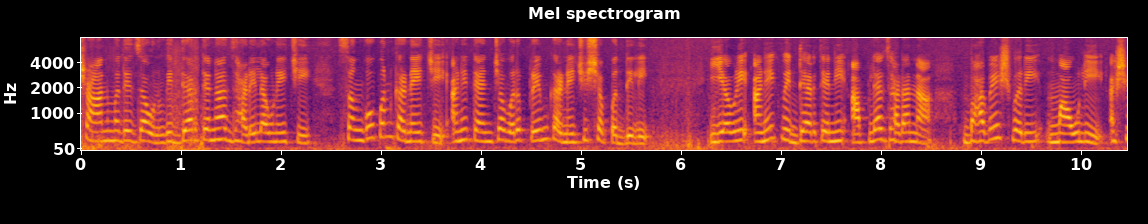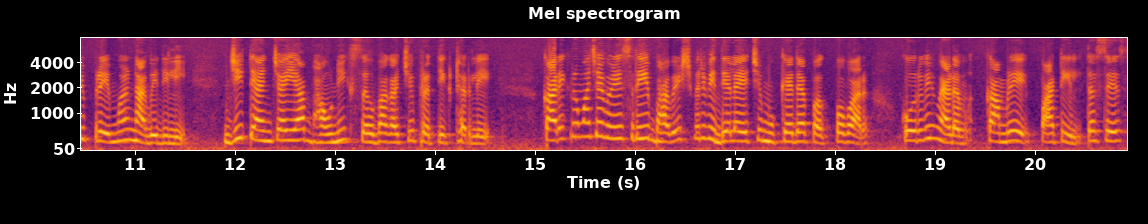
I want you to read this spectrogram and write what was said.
शाळांमध्ये जाऊन विद्यार्थ्यांना झाडे लावण्याची संगोपन करण्याची आणि त्यांच्यावर प्रेम करण्याची शपथ दिली. यावेळी अनेक विद्यार्थ्यांनी आपल्या झाडांना भावेश्वरी माऊली अशी प्रेमळ नावे दिली जी त्यांच्या या भावनिक सहभागाचे प्रतीक ठरले. कार्यक्रमाच्या वेळी श्री भावेश्वरी विद्यालयाचे मुख्याध्यापक पवार कोरवी मॅडम कांबळे पाटील तसेच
